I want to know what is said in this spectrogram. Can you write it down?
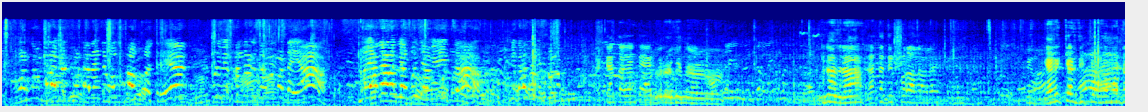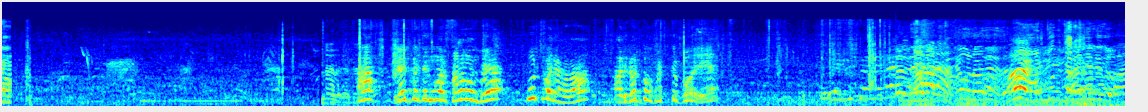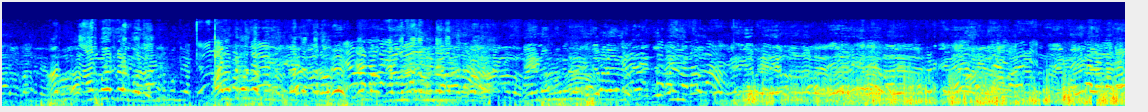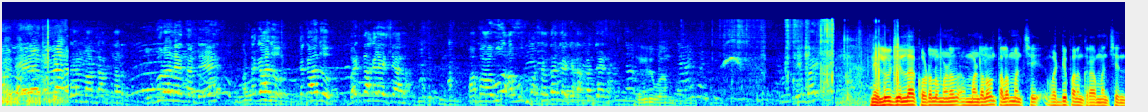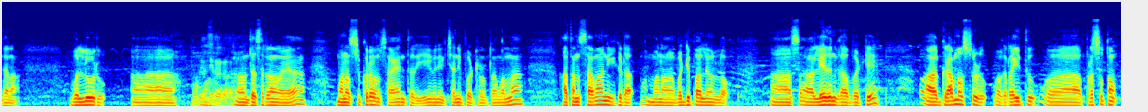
ఏర్పడితే మన స్థలం ఉంది? పూడ్చిపోయినా కదా ఆడు కట్టుకో ఫస్ట్ పోయి. నెల్లూరు జిల్లా కొడల మండ- మండలం తలమంచి వడ్డిపాలెం గ్రామం చెందిన వల్లూరు దసరామయ్య మన శుక్రవారం సాయంత్రం ఈవినింగ్ చనిపోవటం వల్ల అతని శవానికి ఇక్కడ మన వడ్డిపాలెంలో లేదని కాబట్టి ఆ గ్రామస్తుడు ఒక రైతు ప్రస్తుతం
